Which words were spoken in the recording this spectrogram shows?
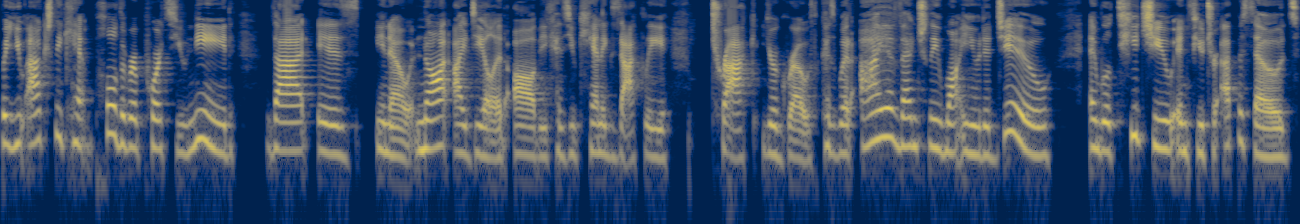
but you actually can't pull the reports you need, that is, you know, not ideal at all because you can't exactly track your growth. Because what I eventually want you to do and will teach you in future episodes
